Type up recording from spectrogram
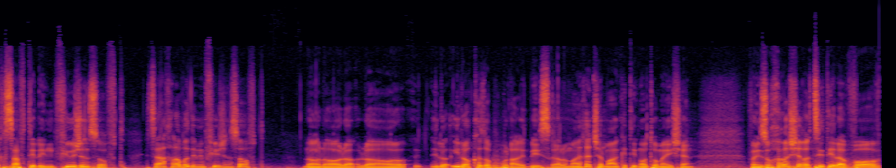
נחשפתי ל-Infusionsoft. יצא לך לעבוד עם Infusionsoft? לא, לא, לא, לא, היא לא, היא לא כזו פופולרית בישראל, מערכת של marketing automation. ואני זוכר שרציתי לבוא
